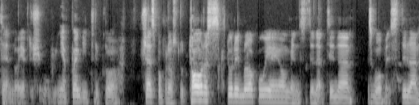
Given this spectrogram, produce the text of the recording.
te, no jak to się mówi, nie pegi, tylko przez po prostu tors, który blokuje ją, więc tyle, tyle, z głowy jest tyle.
